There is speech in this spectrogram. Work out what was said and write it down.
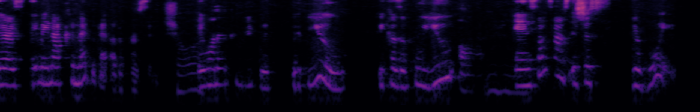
there's they may not connect with that other person. Sure. They want to connect with with you because of who you are. Mhm. And sometimes it's just your voice.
